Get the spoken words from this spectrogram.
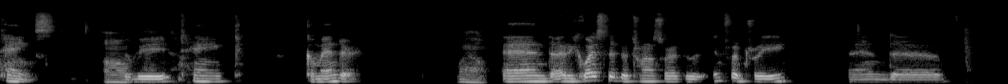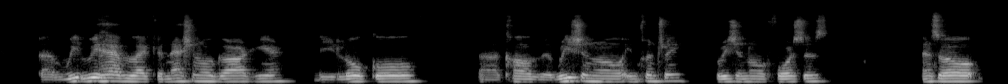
tanks Oh, to be tank commander. wow. And I requested to transfer to infantry. And uh, uh, we, we have like a National Guard here, the local uh, called the regional infantry, regional forces. And so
